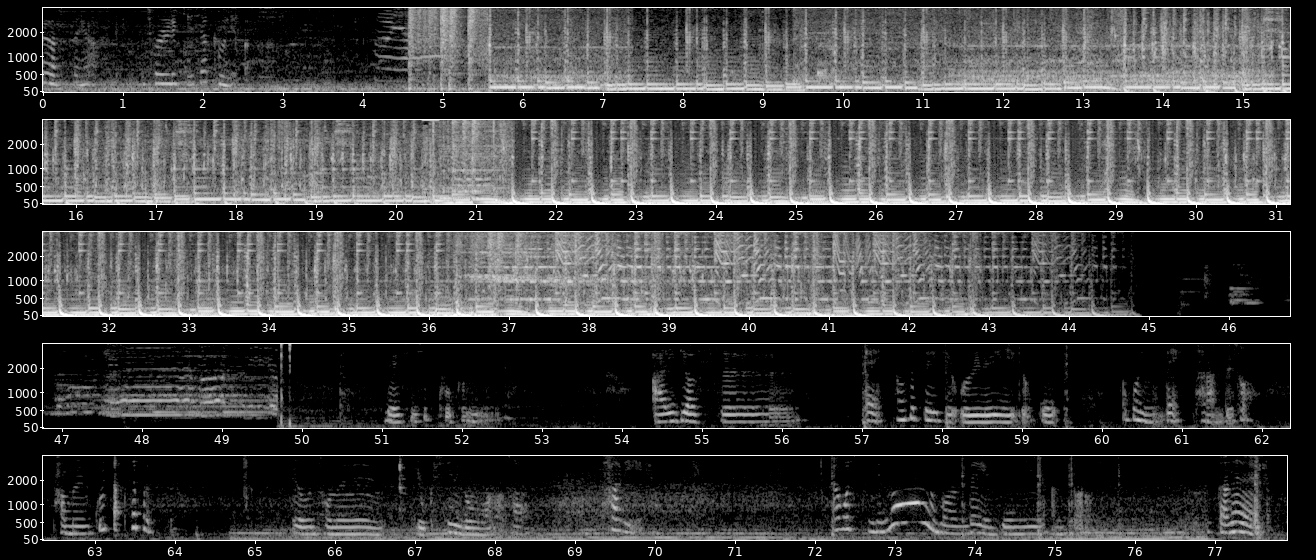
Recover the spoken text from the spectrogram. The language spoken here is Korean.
큰일 났어요. 졸리기 시작합니다. 시 19분이에요. 아이디어스에 상세 페이지를 올리려고 하고 있는데 잘 안 돼서 밤을 꿀딱 새버렸어요. 여러분 저는 욕심이 너무 많아서 탈이에요. 하고 싶은 게 너무 많은데 몸이 안 따라줘요. 일단은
